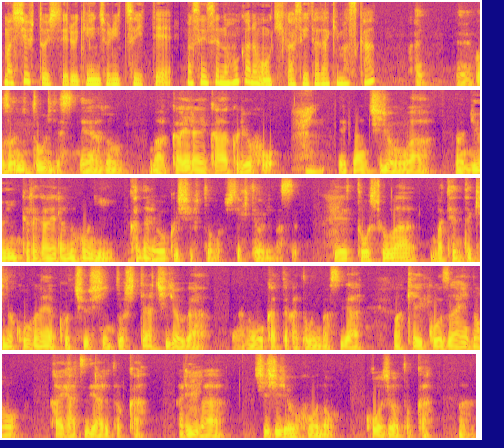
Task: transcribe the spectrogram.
まあ、シフトしている現状について、まあ、先生の方からもお聞かせいただけますか？はい、えー、ご存知通りですね、あのまあ外来化学療法、はい、えー、がん治療はまあ、入院から外来の方にかなり多くシフトしてきております。で当初は、まあ、点滴の抗がん薬を中心とした治療があの多かったかと思いますが、まあ、経口剤の開発であるとかあるいは支持療法の向上とかまあ、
